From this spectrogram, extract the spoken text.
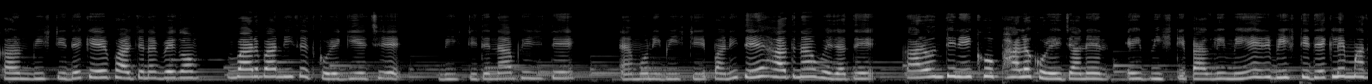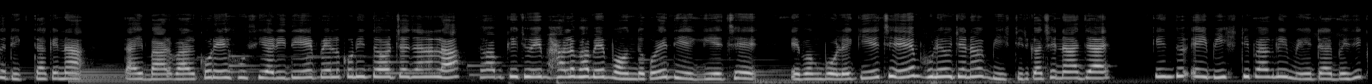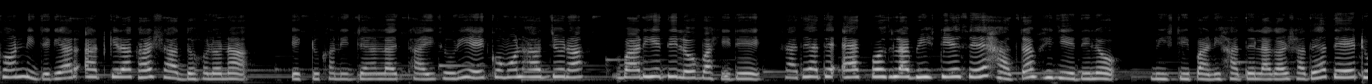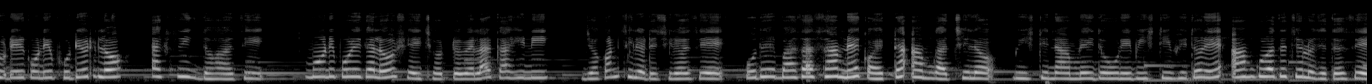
কারণ বৃষ্টি দেখে ফারজানা বেগম বারবার নিষেধ করে গিয়েছে বৃষ্টিতে না ভিজতে, এমনই বৃষ্টির পানিতে হাত না ভেজাতে। কারণ তিনি খুব ভালো করেই জানেন, এই বৃষ্টি পাগলি মেয়ের বৃষ্টি দেখলে মাথা ঠিক থাকে না। তাই বারবার করে হুঁশিয়ারি দিয়ে বেলকনির দরজা, জানালা সব কিছুই ভালোভাবে বন্ধ করে দিয়ে গিয়েছে এবং বলে গিয়েছে ভুলেও যেন বৃষ্টির কাছে না যায়। কিন্তু এই বৃষ্টি পাগলি মেয়েটার বেশিক্ষণ নিজেকে আর আটকে রাখার সাধ্য হলো না। একটুখানি জানালার থাই সরিয়ে কোমল হাত জোড়া বাড়িয়ে দিল বাহিরে। সাথে সাথে এক পশলা বৃষ্টি এসে হাতটা ভিজিয়ে দিল। বৃষ্টির পানি হাতে লাগার সাথে সাথে ঠোঁটের কোণে ফুটে উঠল এক স্নিগ্ধ হাসি। মনে পড়ে গেল সেই ছোট্টবেলার কাহিনী। যখন সিলেটে ছিল সে, ওদের বাসার সামনে কয়েকটা আম গাছ ছিল। বৃষ্টি নামলেই দৌড়ে বৃষ্টির ভিতরে আম কুড়াতে চলে যেত সে।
